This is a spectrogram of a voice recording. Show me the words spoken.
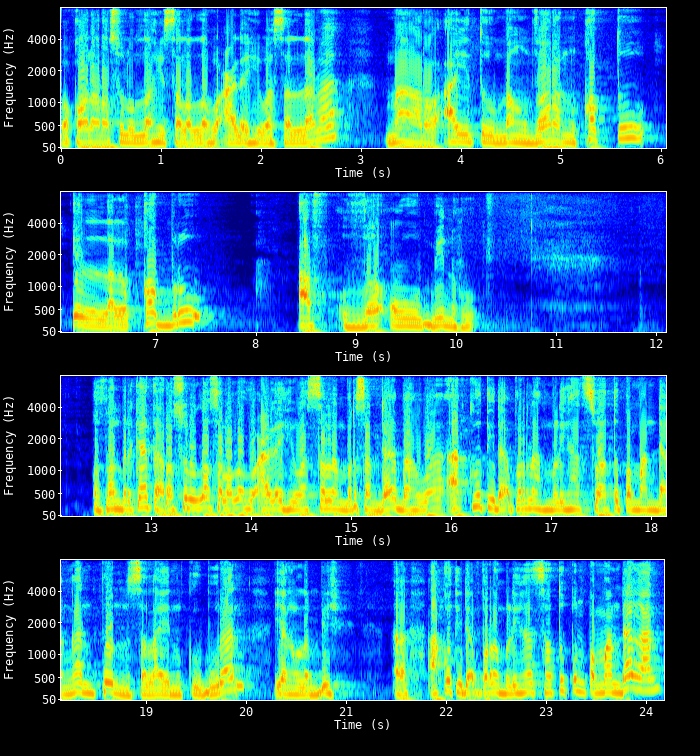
Wa qala Rasulullah sallallahu alaihi wasallam ma ra'aitu manzaran qattu illal qabru afdha'u minhu. Uthman berkata, Rasulullah Shallallahu Alaihi Wasallam bersabda bahwa aku tidak pernah melihat suatu pemandangan pun selain kuburan yang lebih, uh, aku tidak pernah melihat satu pun pemandangan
